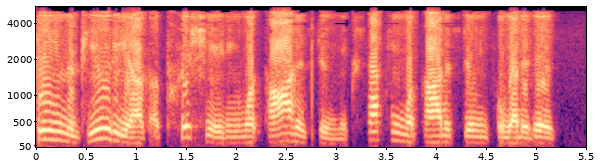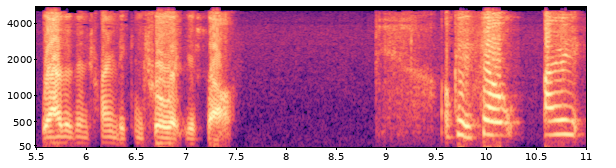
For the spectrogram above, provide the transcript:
seeing the beauty of appreciating what God is doing, accepting what God is doing for what it is, rather than trying to control it yourself. Okay, so I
